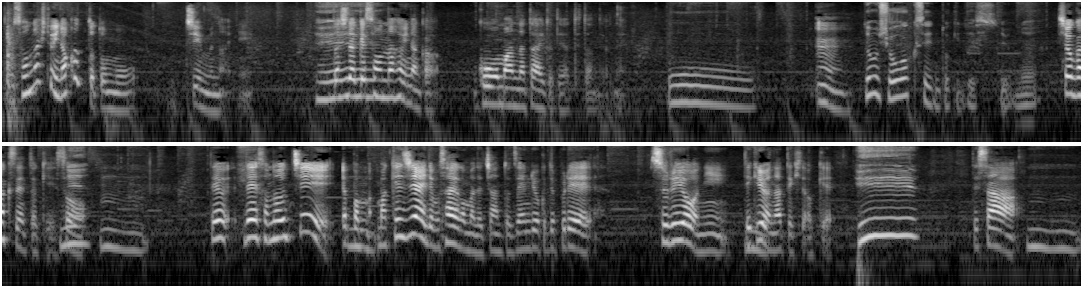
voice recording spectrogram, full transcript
でもそんな人いなかったと思う。チーム内に。うん私だけそんなな風になんか傲慢な態度でやってたんだよね。おおうん。でも小学生の時ですよね。小学生の時そう、ね。うんうんででそのうちやっぱうん。負け試合でも最後までちゃんと全力でプレーするようにできるようになってきたわけ、へえ。でさうん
